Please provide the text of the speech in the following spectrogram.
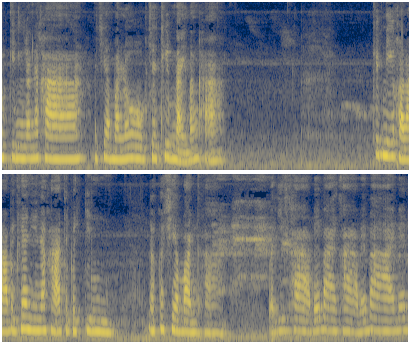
ำกินกันนะคะไปเชียร์บอลโลกเชียร์ทีมไหนบ้างคะคลิปนี้ขอลาไปแค่นี้นะคะ จะไปกิน แล้วก็เชียร์บอลค่ะสวัสดีค่ะ บ๊ายบายค่ะ บ๊ายบาย บ๊ายบาย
